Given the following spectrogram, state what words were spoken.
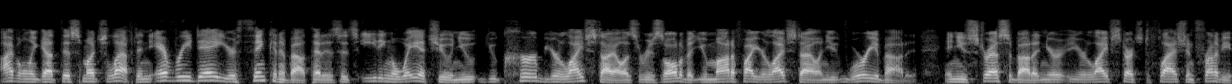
I've only got this much left. And every day you're thinking about that as it's eating away at you and you, you curb your lifestyle as a result of it. You modify your lifestyle and you worry about it and you stress about it and your, your life starts to flash in front of you.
